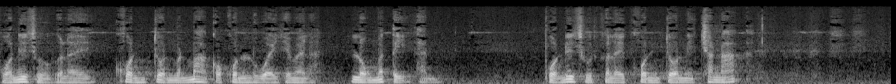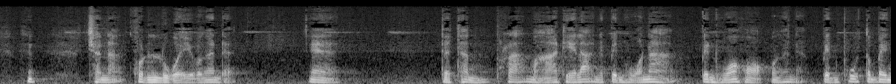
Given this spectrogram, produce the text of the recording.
ผลที่สุดก็เลย คนจนมันมากกว่าคนรวยใช่ไหมล่ะ ลงมติกัน ผลที่สุดก็เลย คนจนนี่ชนะ ชนะคนรวยว่างั้นเถอะแต่ท่านพระมหาเถระเนี่ยเป็นหัวหน้า เป็นหัวหอกว่างั้นเนี่ยเป็นผู้ตะเบง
